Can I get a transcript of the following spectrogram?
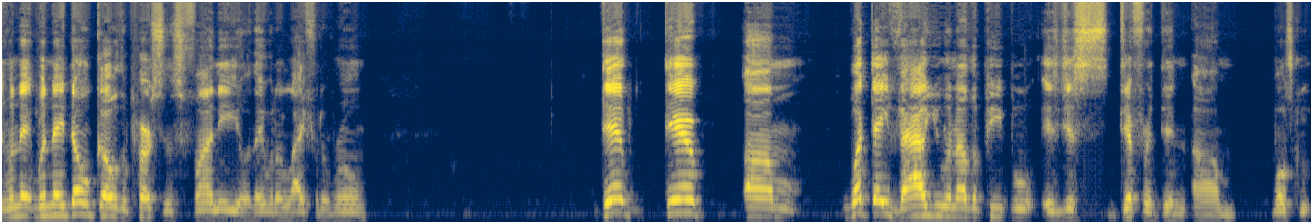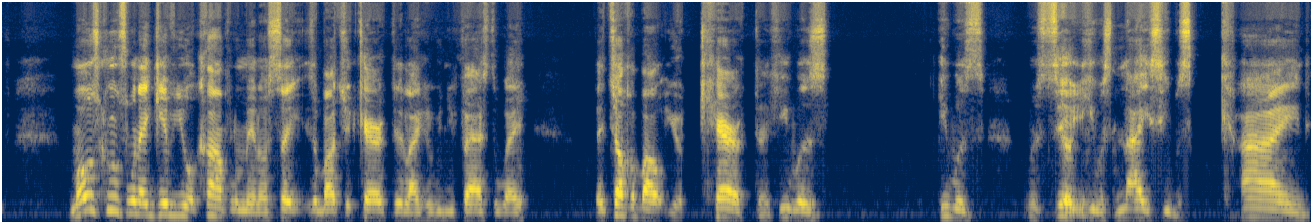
when they when they don't go the person's funny or they were the life of the room, they're they're um what they value in other people is just different than um most groups. Most groups, when they give you a compliment or say it's about your character, like when you passed away, they talk about your character. He was he was resilient, he was nice, he was kind,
